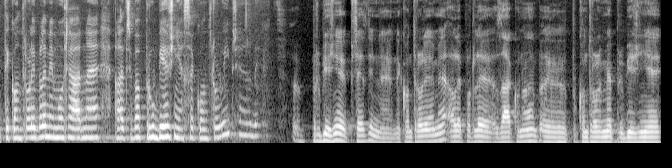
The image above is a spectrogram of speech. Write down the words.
Ty kontroly byly mimořádné, ale třeba průběžně se kontrolují přejezdy? Průběžně přejezdy ne, nekontrolujeme, ale podle zákona eh, kontrolujeme průběžně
